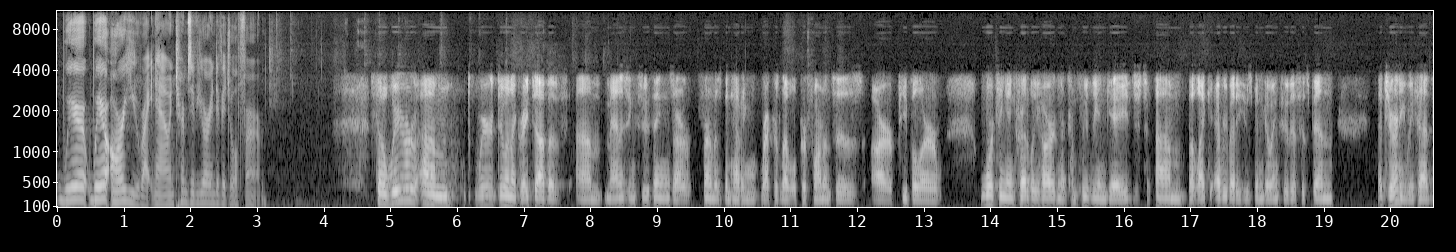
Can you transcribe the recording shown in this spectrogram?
where where are you right now in terms of your individual firm? So we're um, we're doing a great job of um, managing through things. Our firm has been having record level performances. Our people are working incredibly hard and are completely engaged. Um, but like everybody who's been going through this, it's been a journey. We've had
